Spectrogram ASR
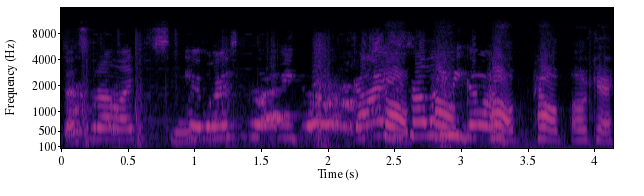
That's what I like to see. Wait, why is it letting me go? Guys, Help, it's not letting me go. help, help, okay.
